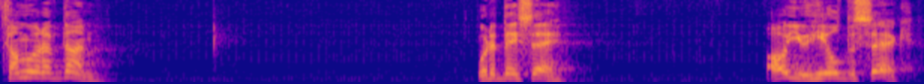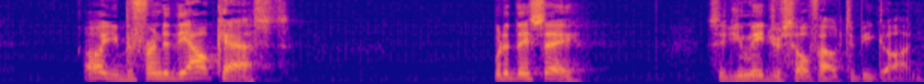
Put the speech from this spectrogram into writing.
Tell me what I've done. What did they say? Oh, you healed the sick. Oh, you befriended the outcast. What did they say? said, You made yourself out to be God.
